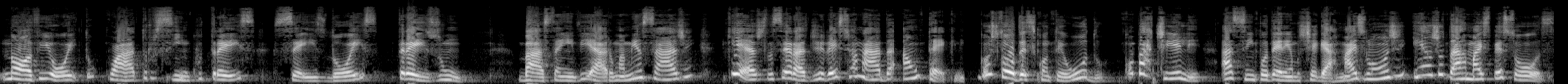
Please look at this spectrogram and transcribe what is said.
98 453 6231. Basta enviar uma mensagem que esta será direcionada a um técnico. Gostou desse conteúdo? Compartilhe, assim poderemos chegar mais longe e ajudar mais pessoas.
